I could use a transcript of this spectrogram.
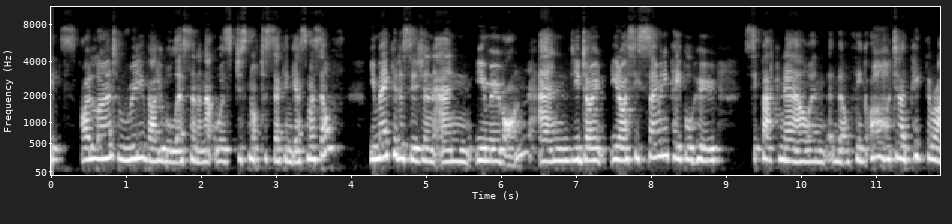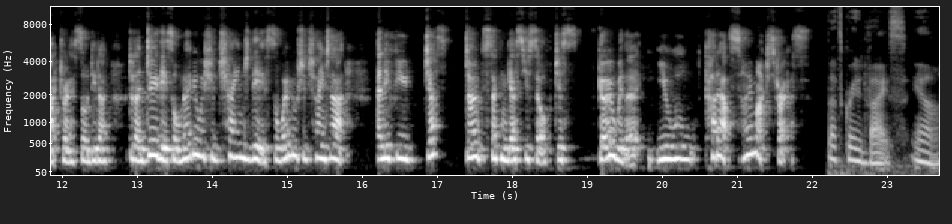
it's i learned a really valuable lesson and that was just not to second guess myself. You make a decision and you move on and you don't you know i see so many people who sit back now and, and they'll think, oh, did I pick the right dress or did I did I do this or maybe we should change this or maybe we should change that. And if you just don't second guess yourself, just go with it, you will cut out so much stress. That's great advice. Yeah.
